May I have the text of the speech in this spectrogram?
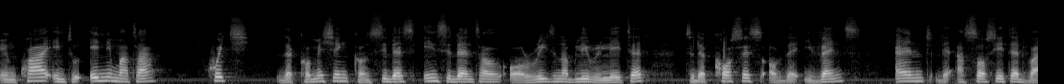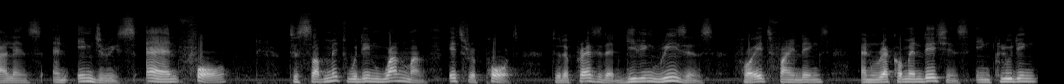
inquire into any matter which the Commission considers incidental or reasonably related to the causes of the events and the associated violence and injuries. And four, to submit within one month its report to the President giving reasons for its findings and recommendations, including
